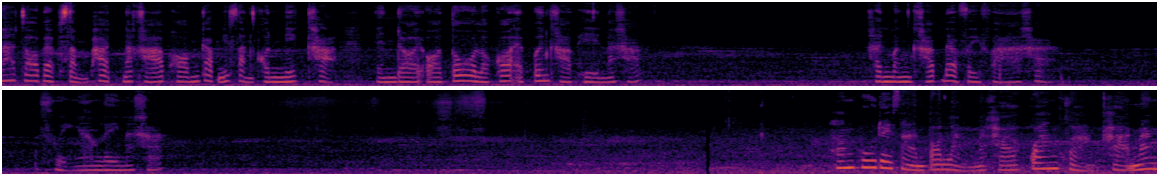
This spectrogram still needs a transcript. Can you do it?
หน้าจอแบบสัมผัสนะคะ พร้อมกับ Nissan Connect ค่ะ Android Auto แล้วก็ Apple CarPlay นะคะ คันบังคับแบบไฟฟ้าค่ะ สวยงามเลยนะคะห้องผู้โดยสารตอนหลังนะคะ กว้างขวางค่ะนั่ง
